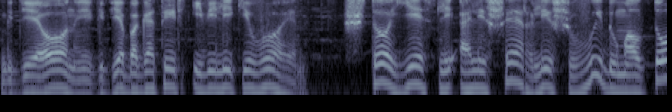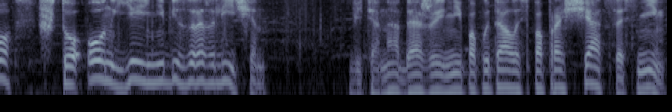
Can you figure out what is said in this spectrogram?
Где он и где богатырь и великий воин? Что, если Алишер лишь выдумал то, что он ей не безразличен? Ведь она даже не попыталась попрощаться с ним,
